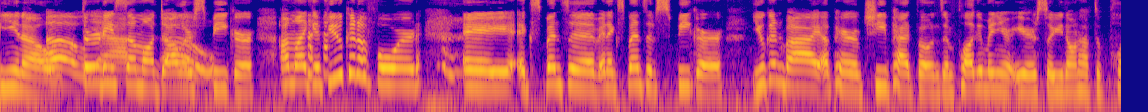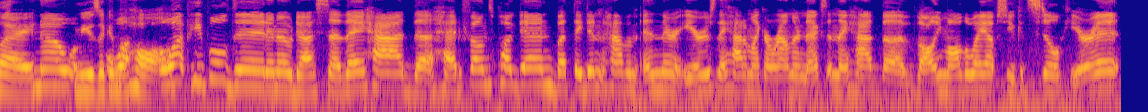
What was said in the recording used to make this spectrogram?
you know, Oh, 30 yeah. some odd dollar Oh. speaker. I'm like, if you can afford a expensive, an expensive speaker, you can buy a pair of cheap headphones and plug them in your ears so you don't have to play no music in what, the hall. What people did in Odessa, they had the headphones plugged in, but they didn't have them in their ears. They had them like around their necks, and they had the volume all the way up so you could still hear it,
